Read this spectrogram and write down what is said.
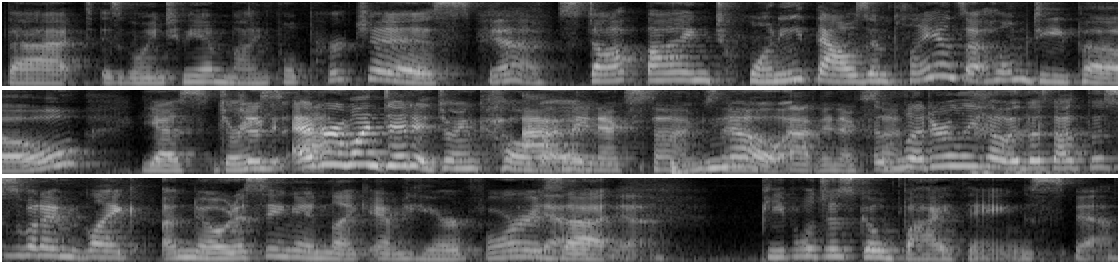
that is going to be a mindful purchase. yeah Stop buying 20,000 plants at Home Depot. Yes, during Just at- everyone did it during COVID. at me next time Sam. No, at me next time Literally though, this, that this is what I'm like uh, noticing and like am here for is yeah, that yeah people just go buy things, yeah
